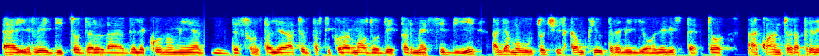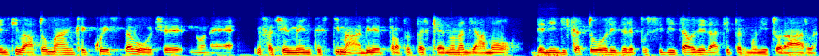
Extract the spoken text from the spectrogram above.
eh, il reddito del, dell'economia del frontalierato in particolar modo dei permessi B, abbiamo avuto circa un più 3 milioni rispetto a quanto era preventivato, ma anche questa voce non è facilmente stimabile proprio perché non abbiamo degli indicatori, delle possibilità o dei dati per monitorarla.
